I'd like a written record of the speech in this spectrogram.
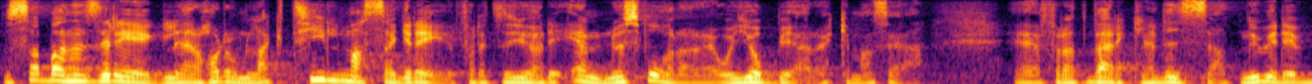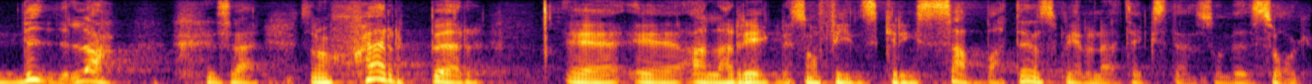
Så sabbatens regler har de lagt till massa grejer för att göra det ännu svårare och jobbigare kan man säga. Eh, för att verkligen visa att nu är det vila. Så, här. så de skärper eh, eh, alla regler som finns kring sabbaten som är den här texten som vi såg.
